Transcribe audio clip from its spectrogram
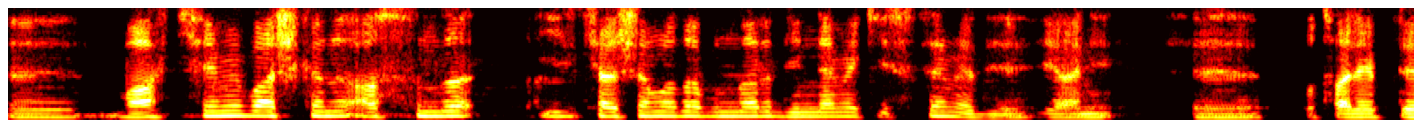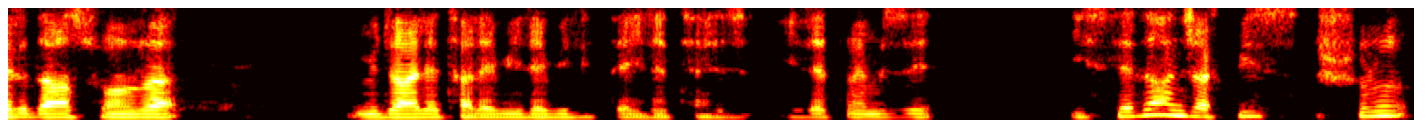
e, mahkeme başkanı aslında ilk aşamada bunları dinlemek istemedi. Yani e, o talepleri daha sonra müdahale talebiyle birlikte ilete, iletmemizi istedi. Ancak biz şunu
